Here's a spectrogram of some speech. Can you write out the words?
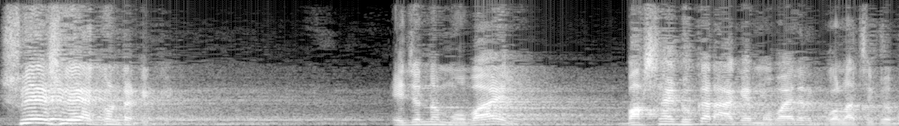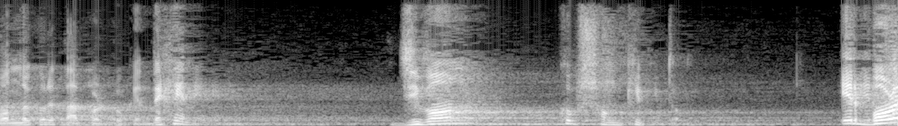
শুয়ে শুয়ে এক ঘণ্টা টিপবে। এই জন্য মোবাইল বাসায় ঢুকার আগে মোবাইলের গলা চিপে বন্ধ করে তারপর ঢুকেন। দেখেন জীবন খুব সংক্ষিপ্ত। এর বড়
